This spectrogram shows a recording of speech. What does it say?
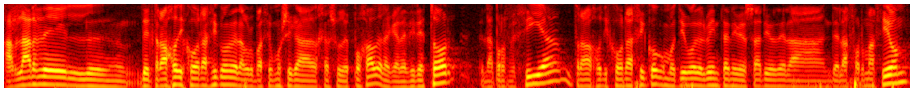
hablar del, del, trabajo discográfico de la agrupación musical Jesús Despojado, de la que eres director, La Profecía, un trabajo discográfico con motivo del 20 aniversario de la, de la formación.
